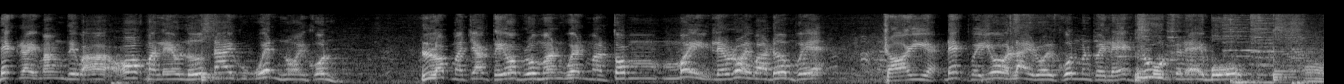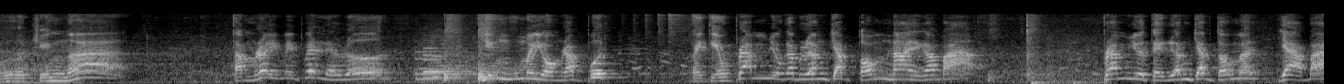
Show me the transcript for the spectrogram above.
เด็กไรมั่งที่ว่าออกมาแล้วเลิกได้กูเว้นหน่อยคนลบมาจากเตอบรมันเว้นมาต้มไม่แล้วร้อยว่าเดิมเพะชอยเด็กไปโย่ไล่รอยคนมันไปแหลกรูดก็ได้โบอ๋อเออจริงฮะ ทำไรไม่เป็นแล้วเลยจริงกูไม่ยอมรับพุทธไปเที่ยวปรำอยู่กับเรื่องจับตมนายกับบ้าปรำอยู่แต่เรื่องจับตมมันยาบ้า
